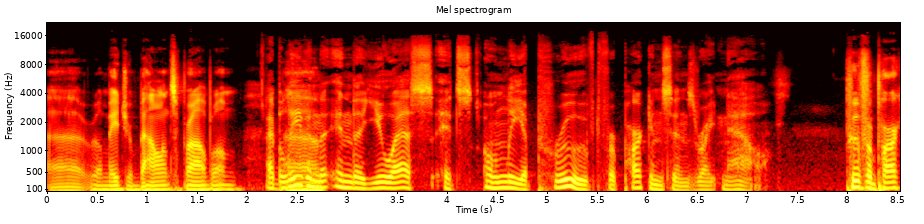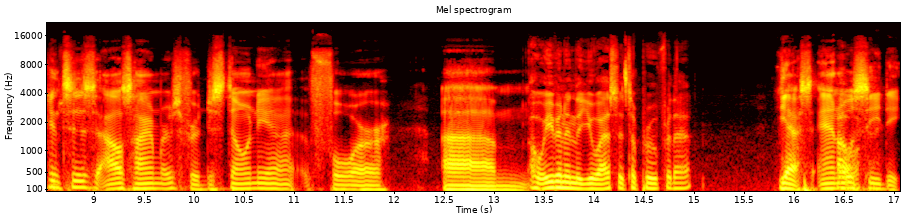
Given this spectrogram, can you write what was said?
uh, real major balance problem. I believe in the in the U.S. it's only approved for Parkinson's right now. Approved for Parkinson's, Alzheimer's, for dystonia, for um, oh, even in the U.S., it's approved for that. Yes, and oh, OCD, okay.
